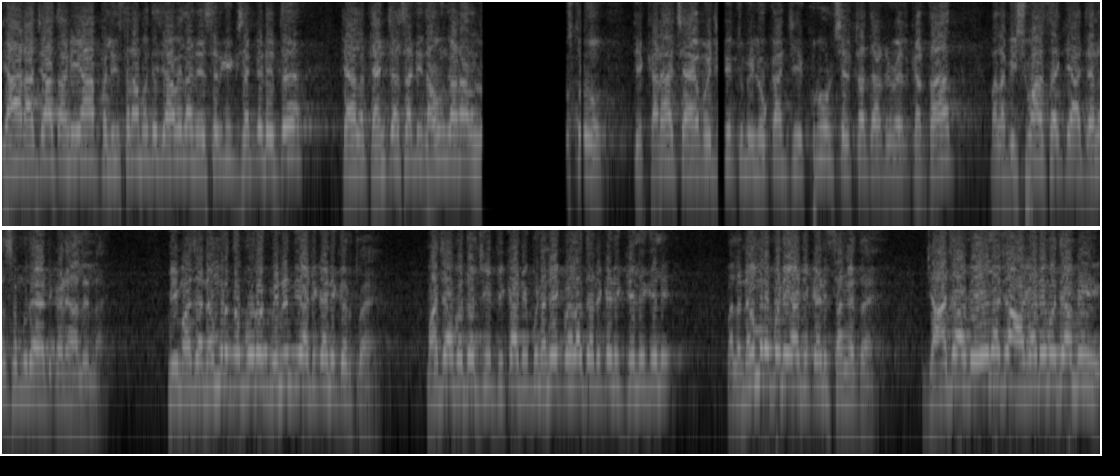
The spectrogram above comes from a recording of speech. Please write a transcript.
या राज्यात आणि या परिसरामध्ये ज्यावेळेला नैसर्गिक संकट येतं त्याला त्यांच्यासाठी धावून जाणारा असतो. ते करायच्या ऐवजी तुम्ही लोकांची क्रूर चेष्टा त्या करतात. मला विश्वास आहे की हा जनसमुदाय या ठिकाणी आलेला आहे. मी माझ्या नम्रतापूर्वक विनंती या ठिकाणी करतो आहे माझ्याबद्दलची टीका टिप्पणी अनेक वेळा त्या ठिकाणी केली गेली. मला नम्रपणे या ठिकाणी सांगत आहे. ज्या ज्या वेळेला ज्या आघाडीमध्ये आम्ही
